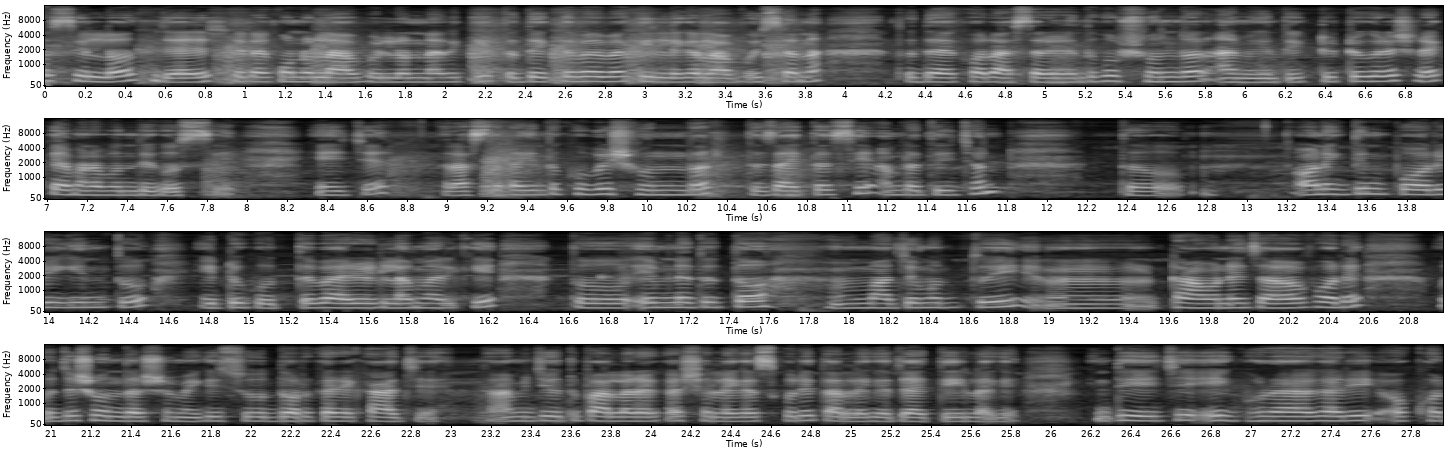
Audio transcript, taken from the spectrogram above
আসছিল যে সেটা কোনো লাভ হইল না আর কি তো দেখতে পাইবা কি লেগে লাভ হইছে না। তো দেখো, রাস্তাটা কিন্তু খুব সুন্দর। আমি কিন্তু একটু একটু করে সেটা ক্যামেরাবন্দি করছি। এই যে, রাস্তাটা কিন্তু খুবই সুন্দর। তো যাইতেছি আমরা দুইজন। তো অনেক দিন পরেই কিন্তু একটু ঘুরতে বাইরেলাম আর কি। তো এমনিতে তো মাঝে মধ্যেই টাউনে যাওয়া পরে ওই যে সন্ধ্যার সময় কিছু দরকারি কাজে আমি যেহেতু পার্লারের কাজ সেলাই কাজ করি, তার লেগে যাইতেই লাগে। কিন্তু এই যে এই ঘোরা গাড়ি অখন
